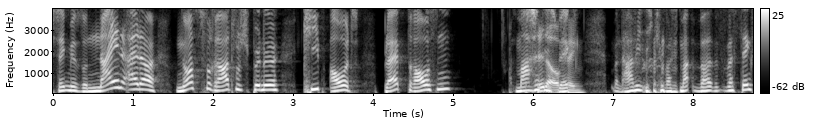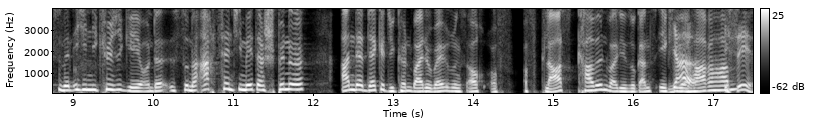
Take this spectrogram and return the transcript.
Ich denke mir so, nein, Alter, Nosferatu-Spinne, keep out. Bleib draußen, mach dich weg. aufhängen. Man, Abi, ich, was, was denkst du, wenn ich in die Küche gehe und da ist so eine 8 Zentimeter Spinne an der Decke, die können by the way übrigens auch auf, auf Glas krabbeln, weil die so ganz eklige Ja, Haare haben. ich sehe.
